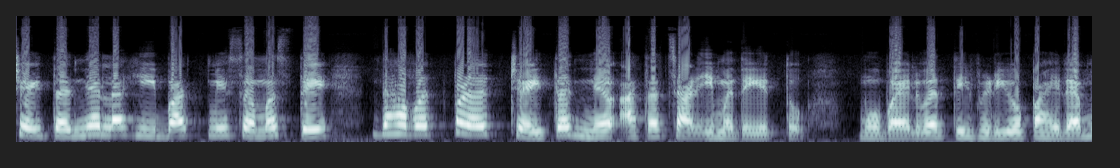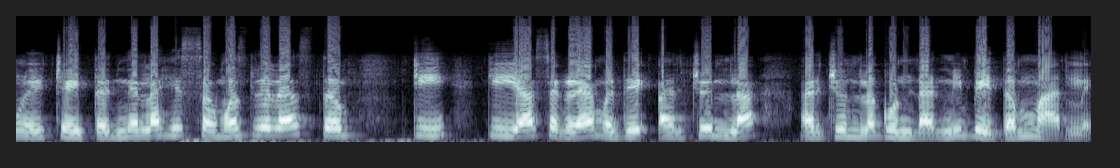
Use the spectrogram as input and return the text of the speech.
चैतन्याला ही बातमी समजते. धावत पळत चैतन्य आता चाळीमध्ये येतो. मोबाईलवरती व्हिडिओ पाहिल्यामुळे चैतन्याला हे समजलेलं असतं की की या सगळ्यामध्ये अर्जुनला अर्जुनला गुंडांनी बेदम मारले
